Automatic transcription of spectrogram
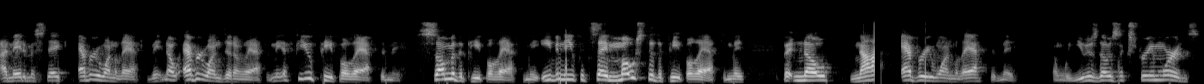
I made a mistake. Everyone laughed at me. No, everyone didn't laugh at me. A few people laughed at me. Some of the people laughed at me. Even you could say most of the people laughed at me. But no, not everyone laughed at me. And we use those extreme words,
